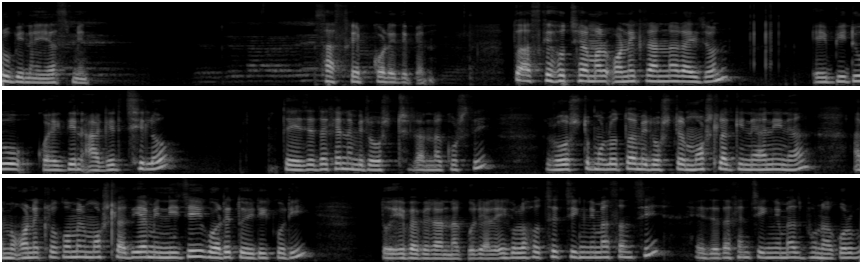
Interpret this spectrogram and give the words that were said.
রুবিনা ইয়াসমিন। সাবস্ক্রাইব করে দেবেন। তো আজকে হচ্ছে আমার অনেক রান্নার আয়োজন। এই ভিডিও কয়েকদিন আগের ছিল। তো এই যে দেখেন আমি রোস্ট রান্না করছি। রোস্ট মূলত আমি রোস্টের মশলা কিনে আনি না। আমি অনেক রকমের মশলা দিয়ে আমি নিজেই ঘরে তৈরি করি। তো এভাবে রান্না করি। আর এগুলো হচ্ছে চিংড়ি মাছ আনছি। এই যে দেখেন চিংড়ি মাছ ভুনা করব।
